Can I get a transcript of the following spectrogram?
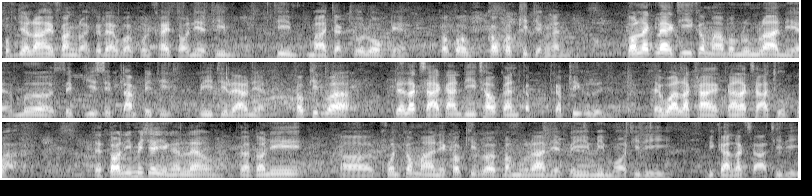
ผมจะเล่าให้ฟังหน่อยก็ได้ว่าคนไข้ตอนเนี้ยที่ที่มาจากทั่วโลกเนี่ยเขาก็เขาก็คิดอย่างนั้น ตอนแรก ๆ ที่เข้ามาบำรุงราษฎร์เนี่ยเมื่อ 10 20 3ปีที่ปีที่แล้วเนี่ยเขาคิดว่าได้รักษาการดีเท่ากันกับกับที่อื่น แต่ว่าราคาการรักษาถูกกว่า แต่ตอนนี้ไม่ใช่อย่างนั้นแล้วแต่ตอนนี้คนเข้ามาเนี่ยเขาคิดว่าบำรุงราษฎร์เนี่ยมีมีหมอที่ดี มีการรักษาที่ดี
